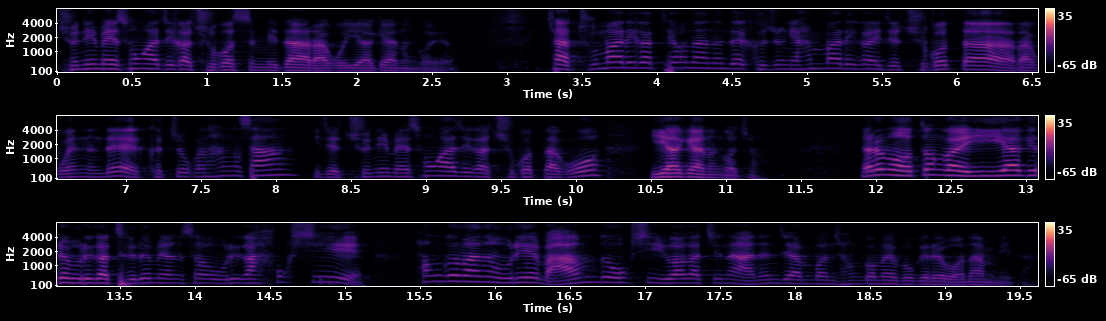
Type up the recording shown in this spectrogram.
주님의 송아지가 죽었습니다라고 이야기하는 거예요. 자 두 마리가 태어났는데 그 중에 한 마리가 이제 죽었다라고 했는데 그쪽은 항상 이제 주님의 송아지가 죽었다고 이야기하는 거죠. 여러분 어떤가요? 이 이야기를 우리가 들으면서 우리가 혹시 헌금하는 우리의 마음도 혹시 이와 같지는 않은지 한번 점검해 보기를 원합니다.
